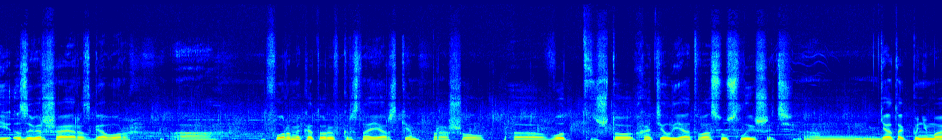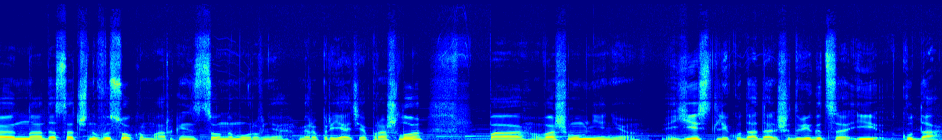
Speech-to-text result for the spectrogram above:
и завершая разговор о форуме, который в Красноярске прошел, э, вот что хотел я от вас услышать. Эм, Я так понимаю, на достаточно высоком организационном уровне мероприятие прошло. По вашему мнению, есть ли куда дальше двигаться и куда?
